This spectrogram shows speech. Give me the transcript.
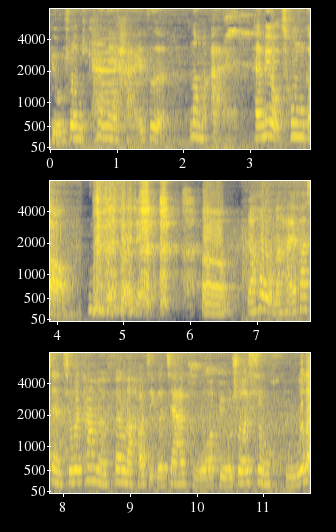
比如说，你看那孩子那么矮，还没有葱高，这个。嗯。然后我们还发现，其实他们分了好几个家族，比如说姓胡的。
